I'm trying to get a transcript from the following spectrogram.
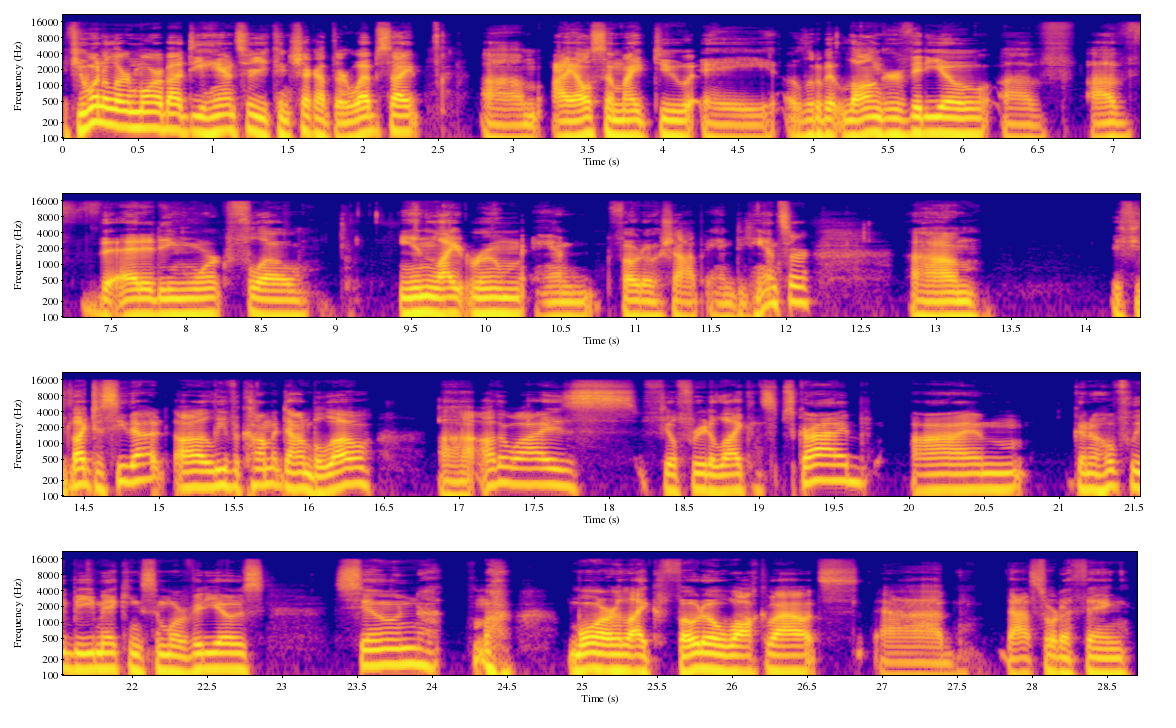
If you want to learn more about Dehancer, you can check out their website. Um, I also might do a, a little bit longer video of, of the editing workflow in Lightroom and Photoshop and Dehancer. Um, if you'd like to see that, uh, leave a comment down below. Uh, otherwise, feel free to like and subscribe. I'm going to hopefully be making some more videos soon. more like photo walkabouts, uh, that sort of thing.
